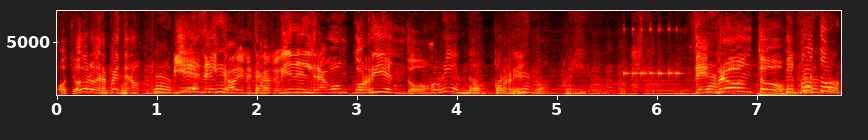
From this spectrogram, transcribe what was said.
o Teodoro de repente, ¿no? Claro, viene el caballo, en este caso, viene el dragón corriendo. Corriendo, corriendo. De pronto, De pronto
